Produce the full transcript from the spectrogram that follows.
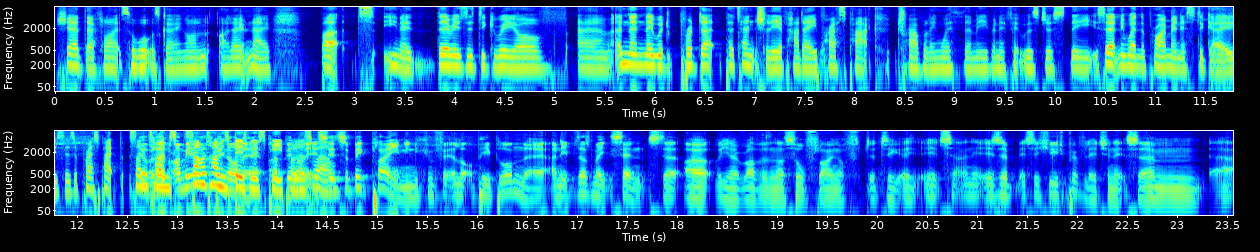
shared their flights or what was going on, I don't know. But you know there is a degree of, um, and then they would potentially have had a press pack travelling with them, even if it was just the. Certainly, when the prime minister goes, there's a press pack. But Yeah, well, sometimes, I mean, sometimes business. People as it. It's- well. It's, a big plane, and you can fit a lot of people on there, and it does make sense that uh, you know rather than us all flying off. To, to, it's and it is a it's a huge privilege, and it's um uh,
